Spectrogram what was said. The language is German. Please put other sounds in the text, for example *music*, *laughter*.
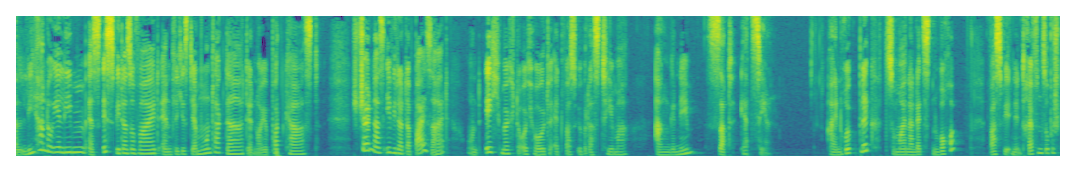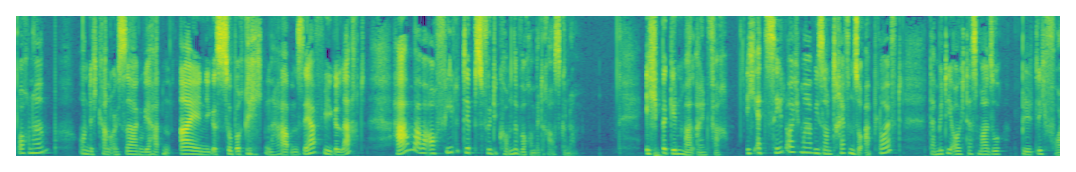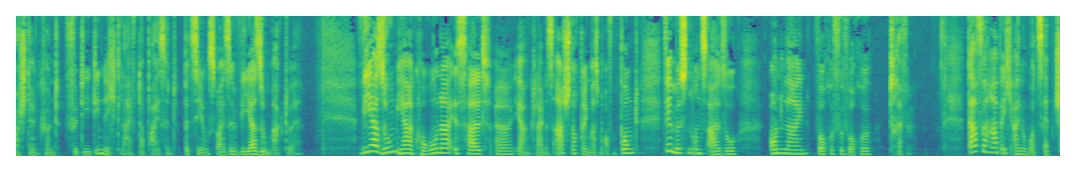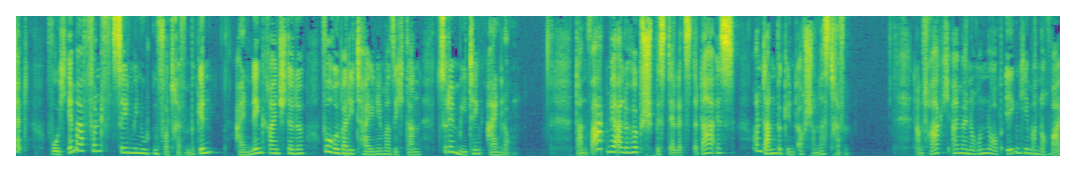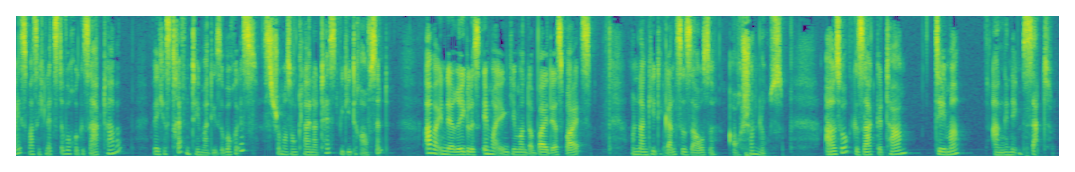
Hallo ihr Lieben, es ist wieder soweit, endlich ist der Montag da, der neue Podcast. Schön, dass ihr wieder dabei seid und ich möchte euch heute etwas über das Thema angenehm satt erzählen. Ein Rückblick zu meiner letzten Woche, was wir in den Treffen so besprochen haben und ich kann euch sagen, wir hatten einiges zu berichten, haben sehr viel gelacht, haben aber auch viele Tipps für die kommende Woche mit rausgenommen. Ich beginne mal einfach. Ich erzähle euch mal, wie so ein Treffen so abläuft, damit ihr euch das mal so bildlich vorstellen könnt, für die, die nicht live dabei sind, beziehungsweise via Zoom aktuell. Via Zoom, ja, Corona ist halt äh, ja ein kleines Arschloch, bringen wir es mal auf den Punkt. Wir müssen uns also online Woche für Woche treffen. Dafür habe ich einen WhatsApp-Chat, wo ich immer 15 Minuten vor Treffenbeginn einen Link reinstelle, worüber die Teilnehmer sich dann zu dem Meeting einloggen. Dann warten wir alle hübsch, bis der Letzte da ist und dann beginnt auch schon das Treffen. Dann frage ich einmal in der Runde, ob irgendjemand noch weiß, was ich letzte Woche gesagt habe, welches Treffenthema diese Woche ist. Das ist schon mal so ein kleiner Test, wie die drauf sind. Aber in der Regel ist immer irgendjemand dabei, der es weiß. Und dann geht die ganze Sause auch schon los. Also gesagt, getan, Thema angenehm satt.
